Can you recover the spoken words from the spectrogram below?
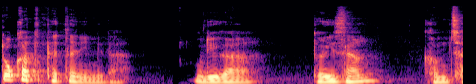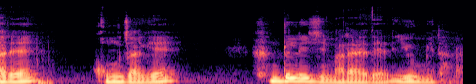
똑같은 패턴입니다. 우리가 더 이상 검찰의 공작에 흔들리지 말아야 될 이유입니다.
